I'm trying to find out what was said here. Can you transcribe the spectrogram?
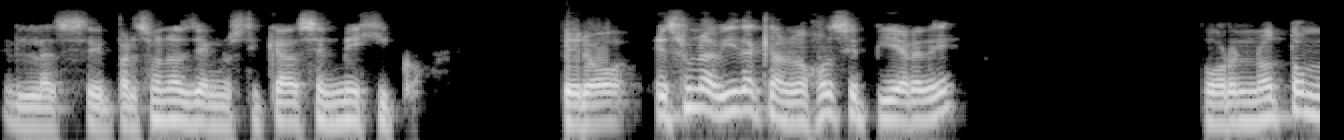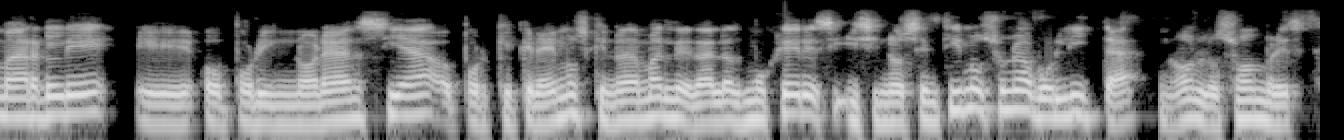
las eh, personas diagnosticadas en México, pero es una vida que a lo mejor se pierde por no tomarle eh, o por ignorancia o porque creemos que nada más le da a las mujeres. Y si nos sentimos una bolita, ¿no? Los hombres,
